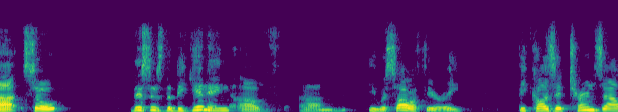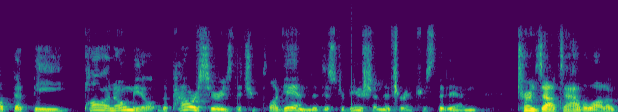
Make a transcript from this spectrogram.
Uh, so this is the beginning of um, Iwasawa theory because it turns out that the polynomial, the power series that you plug in, the distribution that you're interested in, turns out to have a lot of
